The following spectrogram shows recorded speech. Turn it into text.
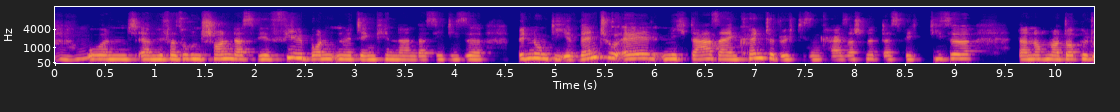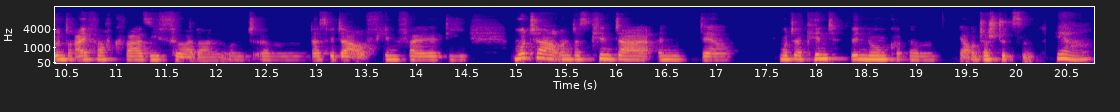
Mhm. Und ähm, wir versuchen schon, dass wir viel bonden mit den Kindern, dass sie diese Bindung, die eventuell nicht da sein könnte durch diesen Kaiserschnitt, dass wir diese dann nochmal doppelt und dreifach quasi fördern und ähm, dass wir da auf jeden Fall die Mutter und das Kind da in der Mutter-Kind-Bindung ähm, ja, unterstützen. Ja,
